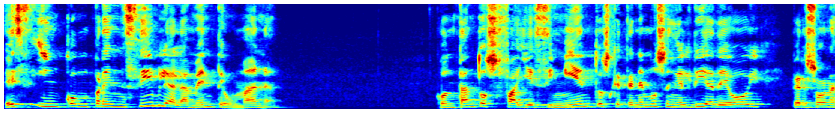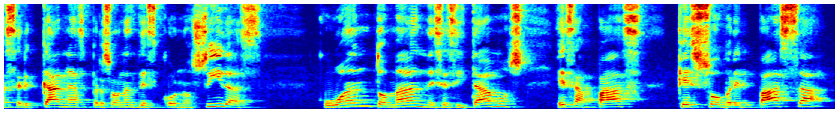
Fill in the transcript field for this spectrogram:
Es incomprensible a la mente humana con tantos fallecimientos que tenemos en el día de hoy, personas cercanas, personas desconocidas, cuánto más necesitamos esa paz que sobrepasa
